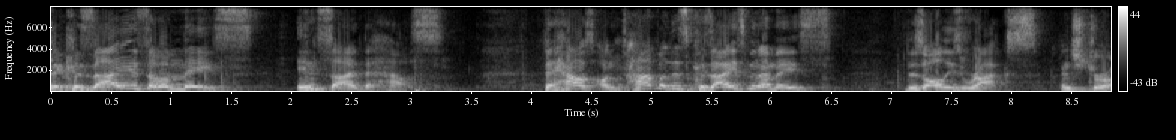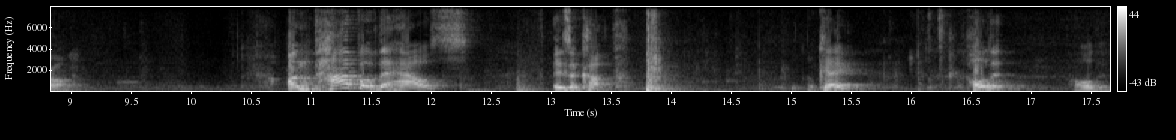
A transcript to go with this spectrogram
the kazayas of a mace inside the house. The house on top of this kazayas min mace, there's all these rocks and straw. On top of the house is a cup. Okay? Hold it. Hold it.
